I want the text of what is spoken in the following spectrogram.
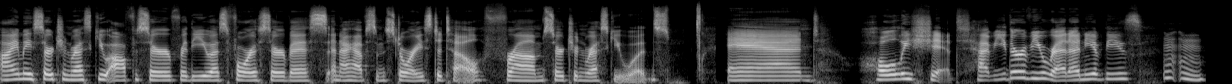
I'm a search and rescue officer for the U.S. Forest Service, and I have some stories to tell from Search and Rescue Woods. And holy shit, have either of you read any of these? Mm-mm.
